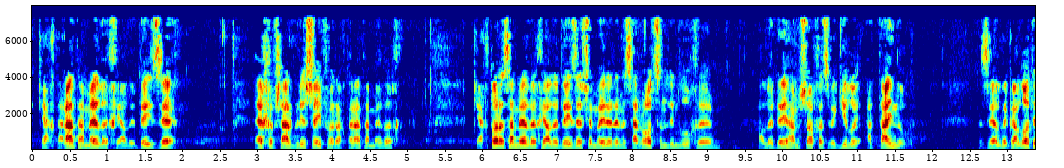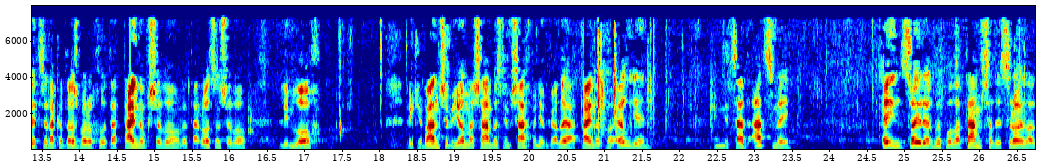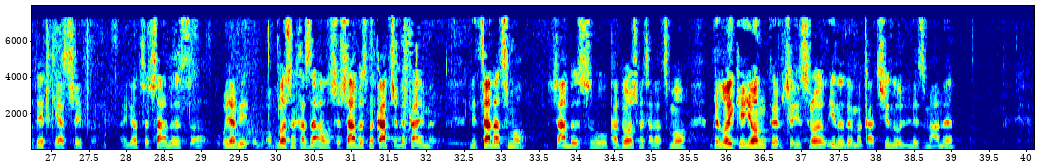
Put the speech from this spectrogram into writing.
כי הכתרת המלך היא על ידי זה. איך אפשר בלי שפר הכתרת המלך? כי הכתורס המלך היא על ידי זה שמררים את הרוצן למלוכה, על ידי המשוחס וגילוי התיינוג. זה לגלות אצל הקדוש ברוך הוא את התיינוג שלו ואת הרוצן שלו למלוך. וכיוון שביום השבס נמשך ונתגלה התיינוג העליין, מצד עצמי, אין צורך בפעולתם של ישראל על די תקיעת שפר. היות ששבס, הוא יביא, ובלושן חז"ל, ששבס מקדשה בקיימה, מצד עצמו. שבס הוא קדוש מצד עצמו, דלוי כיום טב שישראל אינו דמקדשינו לזמנה,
